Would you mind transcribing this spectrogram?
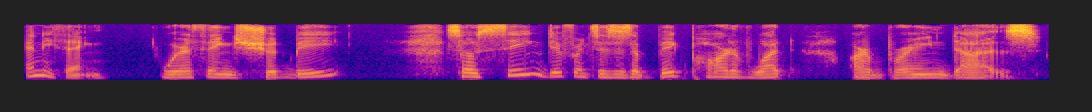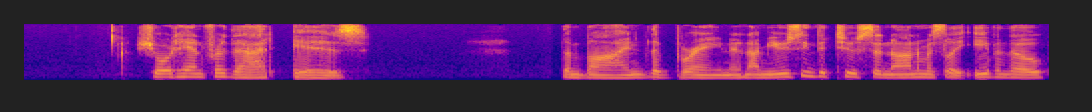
anything, where things should be. So, seeing differences is a big part of what our brain does. Shorthand for that is the mind, the brain. And I'm using the two synonymously, even though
